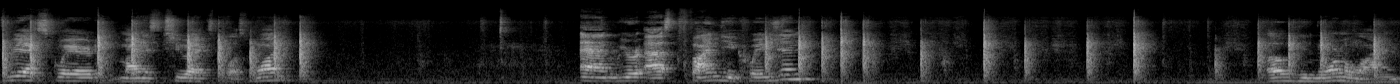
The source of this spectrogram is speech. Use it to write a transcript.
3x squared minus 2x plus 1 and we were asked find the equation of the normal line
